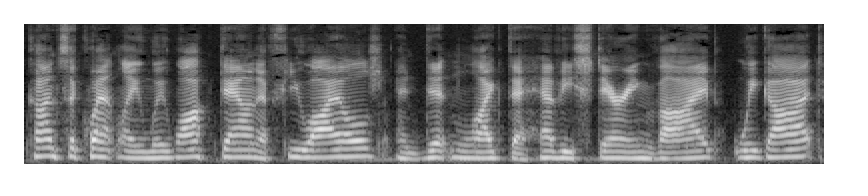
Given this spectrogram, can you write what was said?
Consequently, we walked down a few aisles and didn't like the heavy staring vibe we got.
